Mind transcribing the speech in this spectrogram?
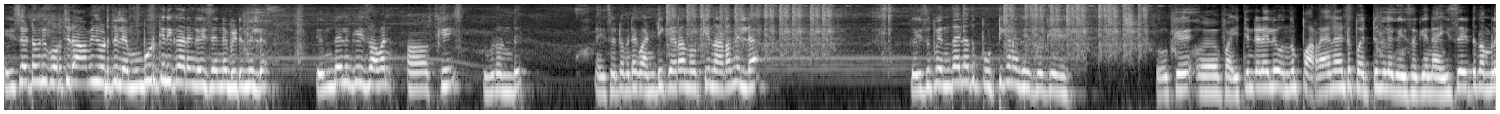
കേസായിട്ട് അവന് കുറച്ച് ഡാമേജ് കൊടുത്തില്ല? ലംബൂർക്കനിക്കാരൻ കേസ് എന്നെ വിടുന്നില്ല. എന്തായാലും കേസ് അവൻ ഓക്കെ ഇവിടെ ഉണ്ട് നൈസായിട്ട് അവന്റെ വണ്ടി കയറാൻ നോക്കി നടന്നില്ല. കേസ് ഇപ്പോൾ എന്തായാലും അത് പൊട്ടിക്കണം കേസൊക്കെ ഓക്കെ ഫൈറ്റിന്റെ ഇടയിൽ ഒന്നും പറയാനായിട്ട് പറ്റുന്നില്ല കേസൊക്കെ നൈസായിട്ട് നമ്മൾ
